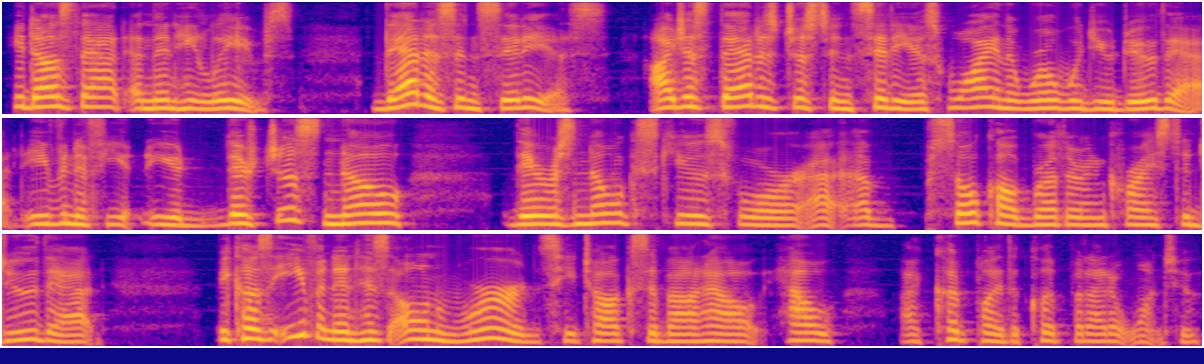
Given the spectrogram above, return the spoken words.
He does that, and then he leaves that is insidious. I just that is just insidious. Why in the world would you do that? Even if you, you there's just no there is no excuse for a, a so-called brother in Christ to do that, because even in his own words, he talks about how how I could play the clip, but I don't want to.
